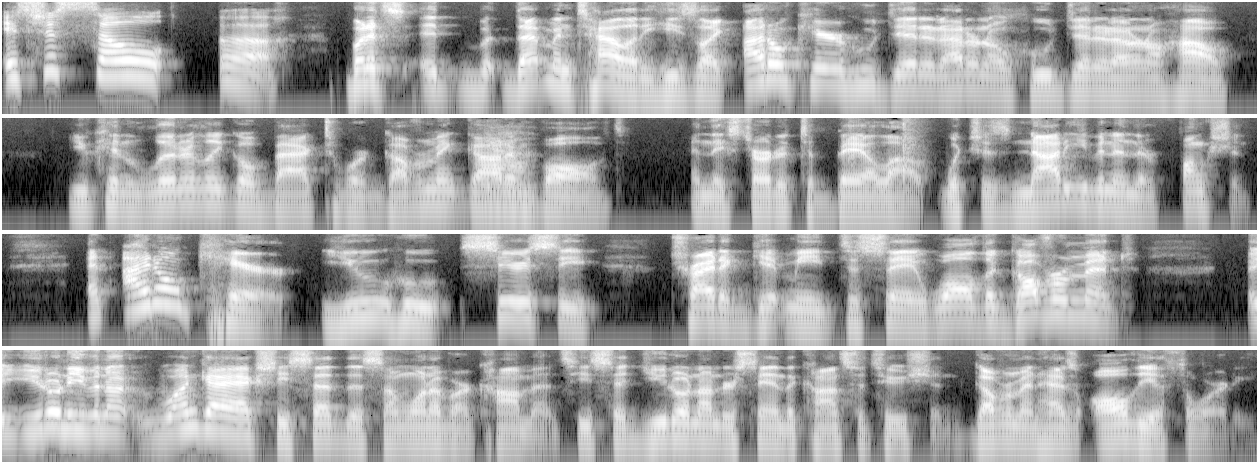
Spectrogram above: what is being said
it's just so, ugh. But it's it, but that mentality. He's like, I don't care who did it. I don't know who did it. I don't know how. You can literally go back to where government got Yeah. involved and they started to bail out, which is not even in their function. And I don't care you who seriously try to get me to say, well, the government. You don't even. Uh, one guy actually said this on one of our comments. He said, "You don't understand the Constitution. Government has all the authority."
